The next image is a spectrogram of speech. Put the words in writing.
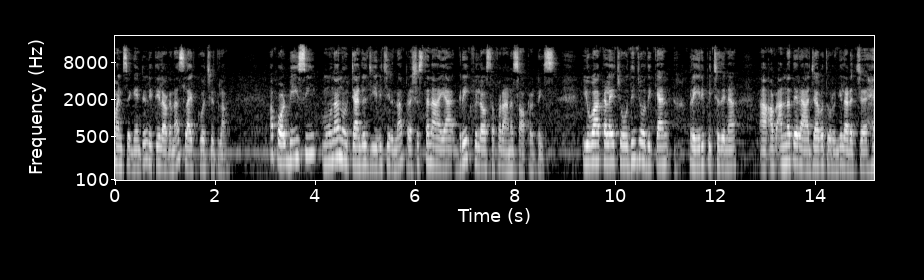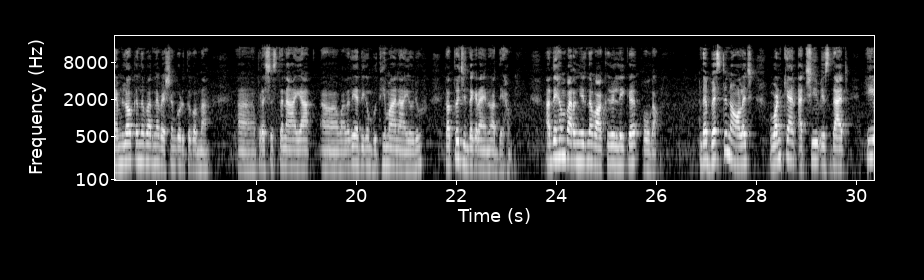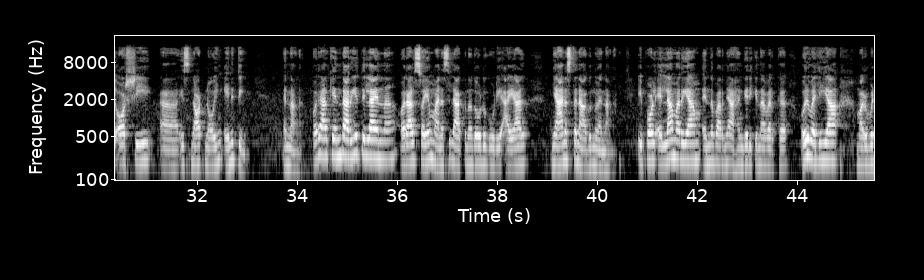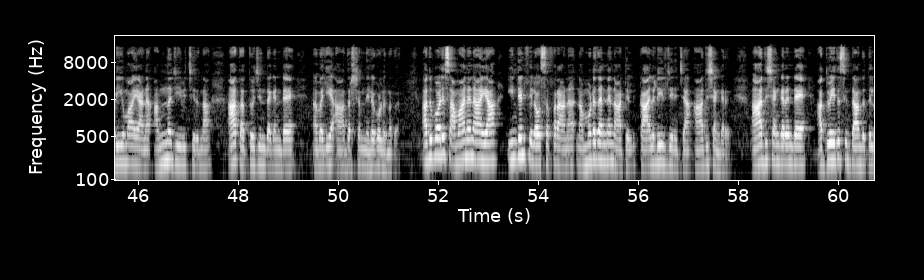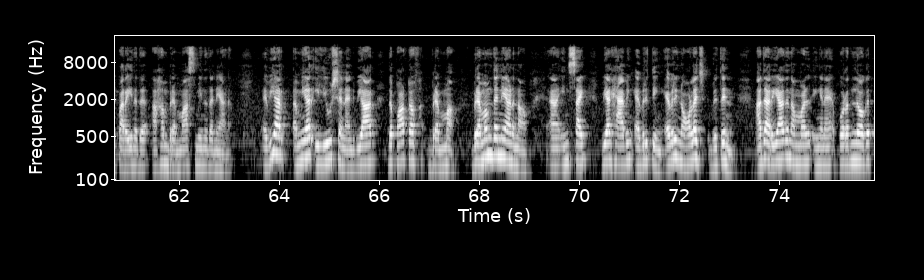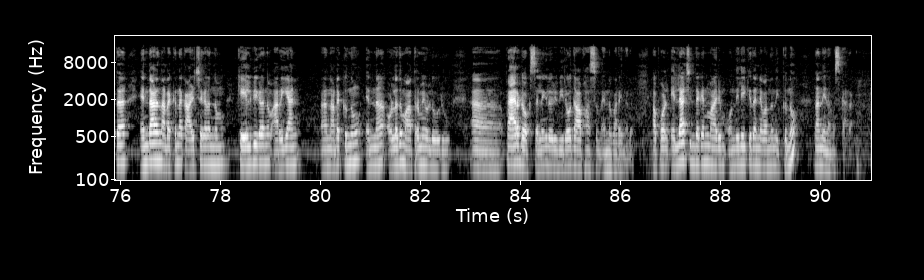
Once to ലിറ്റി ലോഗനാസ് life coach with love അപ്പോൾ ബി സി മൂന്നാം നൂറ്റാണ്ടിൽ ജീവിച്ചിരുന്ന പ്രശസ്തനായ ഗ്രീക്ക് ഫിലോസഫറാണ് സോക്രട്ടീസ് യുവാക്കളെ ചോദ്യം ചോദിക്കാൻ പ്രേരിപ്പിച്ചതിന് അന്നത്തെ രാജാവ് തുറുങ്കിലടച്ച് ഹെംലോക്ക് എന്ന് പറഞ്ഞ വിഷം കൊടുത്തു കൊന്ന പ്രശസ്തനായ വളരെയധികം ബുദ്ധിമാനായ ഒരു തത്വചിന്തകനായിരുന്നു അദ്ദേഹം. അദ്ദേഹം പറഞ്ഞിരുന്ന വാക്കുകളിലേക്ക് പോകാം. The best knowledge one can achieve is that he or she uh, is not knowing anything എന്നാണ്. ഒരാൾക്ക് എന്തറിയത്തില്ല എന്ന് ഒരാൾ സ്വയം മനസ്സിലാക്കുന്നതോടുകൂടി അയാൾ ജ്ഞാനസ്ഥനാകുന്നു എന്നാണ്. ഇപ്പോൾ എല്ലാം അറിയാം എന്ന് പറഞ്ഞ് അഹങ്കരിക്കുന്നവർക്ക് ഒരു വലിയ മറുപടിയുമായാണ് അന്ന് ജീവിച്ചിരുന്ന ആ തത്വചിന്തകന്റെ വലിയ ആദർശം നിലകൊള്ളുന്നത്. അതുപോലെ സമാനനായ ഇന്ത്യൻ ഫിലോസഫറാണ് നമ്മുടെ തന്നെ നാട്ടിൽ കാലടിയിൽ ജനിച്ച ആദിശങ്കരൻ ആദിശങ്കരന്റെ അദ്വൈത സിദ്ധാന്തത്തിൽ പറയുന്നത് അഹം ബ്രഹ്മാസ്മി എന്ന് തന്നെയാണ്. We are mere illusion and we are the part of Brahma ബ്രഹ്മം തന്നെയാണ് നാം. Inside we are having everything every knowledge within അതറിയാതെ നമ്മൾ ഇങ്ങനെ പുറം ലോകത്ത് എന്താണ് നടക്കുന്ന കാഴ്ചകളെന്നും കേൾവികളെന്നും അറിയാൻ നടക്കുന്നു എന്ന ഉള്ളത് മാത്രമേ ഉള്ളൂ ഒരു പാരഡോക്സ് അല്ലെങ്കിൽ ഒരു വിരോധാഭാസം എന്ന് പറയുന്നത്. അപ്പോൾ എല്ലാ ചിന്തകന്മാരും ഒന്നിലേക്ക് തന്നെ വന്ന് നിൽക്കുന്നു. നന്ദി നമസ്കാരം.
